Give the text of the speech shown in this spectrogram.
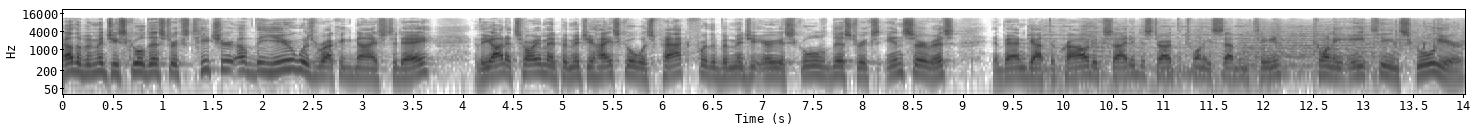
Now, the Bemidji School District's Teacher of the Year was recognized today. The auditorium at Bemidji High School was packed for the Bemidji area school districts in service. The band got the crowd excited to start the 2017-2018 school year.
